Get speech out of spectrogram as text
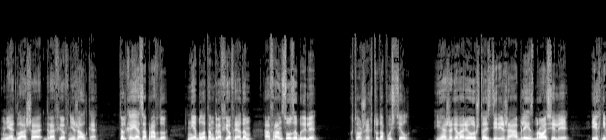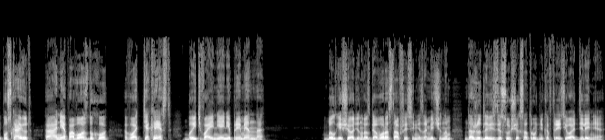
Мне, Глаша, графьев не жалко. Только я за правду. Не было там графьев рядом, а французы были. Кто же их туда пустил? Я же говорю, что с дирижаблей сбросили. Их не пускают, а не по воздуху. Вот те крест. Быть в войне непременно. Был еще один разговор, оставшийся незамеченным даже для вездесущих сотрудников третьего отделения.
